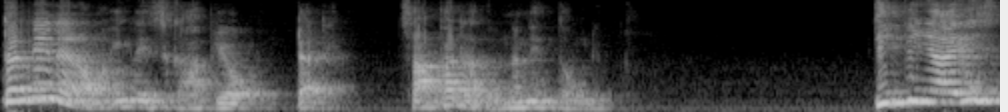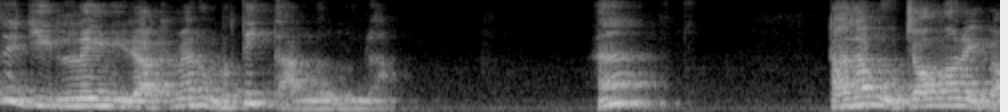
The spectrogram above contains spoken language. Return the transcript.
တစ်နှစ်နဲ့တော့အင်္ဂလိပ်စကားပြောတတ်တယ်စာဖတ်တာတော့နှစ်နှစ်သုံးနှစ်ဒီပညာရေးစနစ်ကြီးလိန်နေတာခင်ဗျားတို့မသိတာလုံးဘူးလားဟမ်ဒါကြောင့်မို့ကျောင်းသားတွေက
